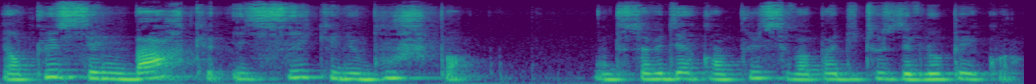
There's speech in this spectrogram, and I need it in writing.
Et en plus, c'est une barque ici qui ne bouge pas. Donc, ça veut dire qu'en plus, ça ne va pas du tout se développer, quoi.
